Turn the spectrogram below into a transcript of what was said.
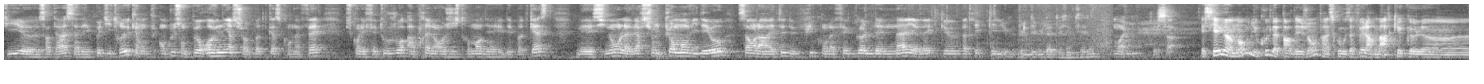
qui euh, s'intéressent à des petits trucs. Et en, en plus, on peut revenir sur le podcast qu'on a fait, puisqu'on les fait toujours après l'enregistrement des, des podcasts. Mais sinon, la version purement vidéo, ça, on l'a arrêté depuis qu'on a fait Golden Night avec euh, Patrick Pelliou. Depuis le début de la deuxième saison. Ouais, c'est ça. Est-ce qu'il y a eu un manque du coup de la part des gens? Enfin, est-ce qu'on vous a fait la remarque que, le-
